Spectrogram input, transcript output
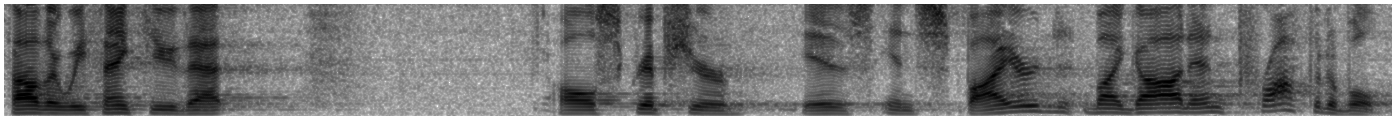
Father, we thank you that all Scripture is inspired by God and profitable.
